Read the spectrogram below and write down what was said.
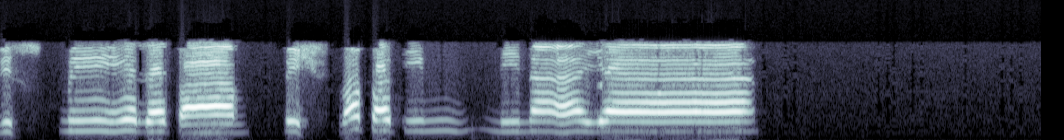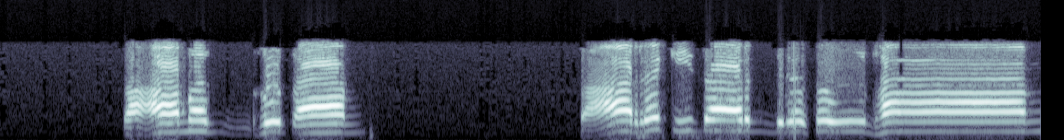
விஸ்மேரதாம் விஸ்வபதிம் நினாய சாமத்புதாம் தாரகிதார்திரசௌதாம்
